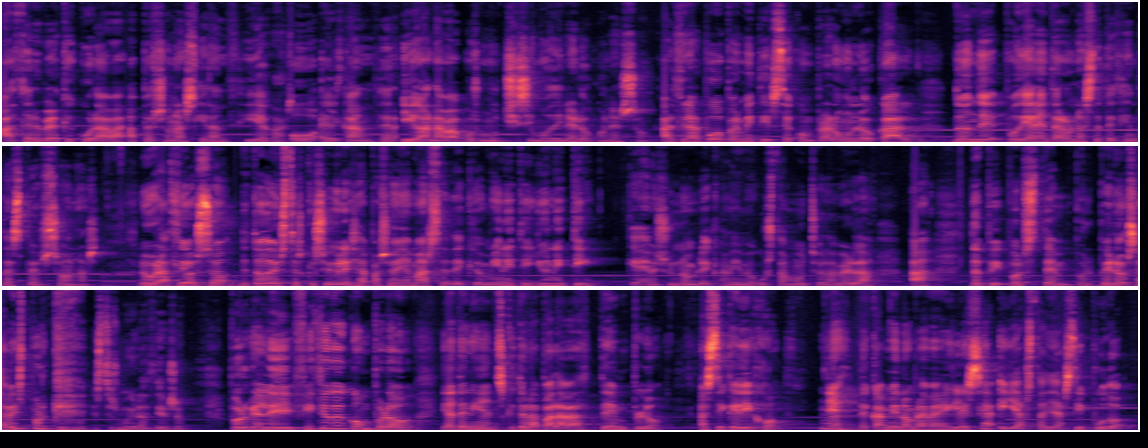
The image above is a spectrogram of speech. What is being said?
a hacer ver que curaba a personas que eran ciegas o el cáncer y ganaba pues muchísimo dinero con eso. Al final pudo permitirse comprar un local donde podían entrar unas 700 personas. Lo gracioso de todo esto es que su iglesia pasó a llamarse The Community Unity, que es un nombre que a mí me gusta mucho, la verdad, a The People's Temple. Pero ¿sabéis por qué? Esto es muy gracioso. Porque en el edificio que compró ya tenía escrito la palabra templo, así que dijo, le cambio el nombre a mi iglesia y ya está. Y así pudo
